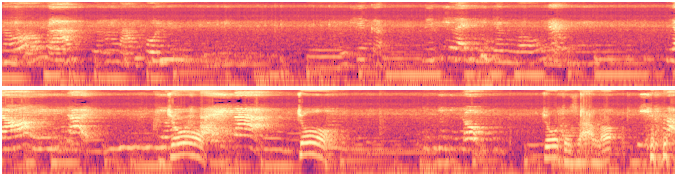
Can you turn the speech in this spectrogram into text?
No, no, no, no, มีที่อะไรที่ยังงงนะยังไม่ใช่ Jaw. ใช่จ้ะ Jaw. โชค Jaw does that a lot. ที่ค่ะ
